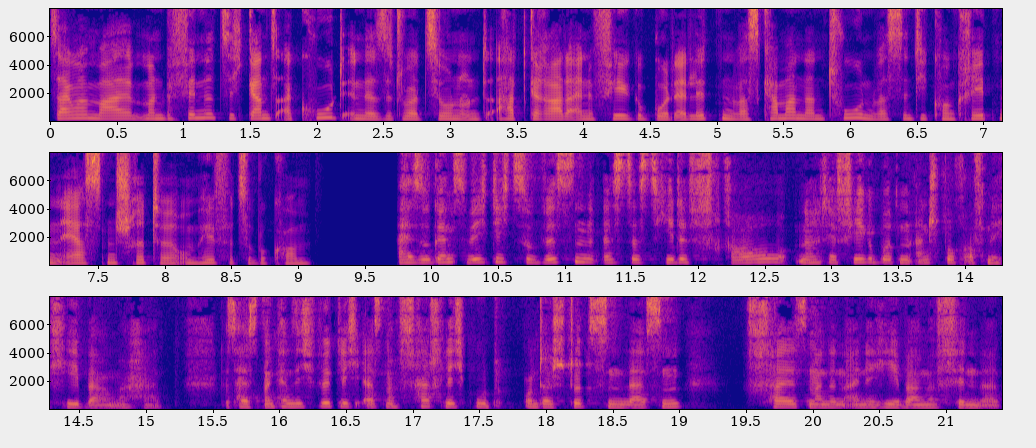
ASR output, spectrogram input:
Sagen wir mal, man befindet sich ganz akut in der Situation und hat gerade eine Fehlgeburt erlitten. Was kann man dann tun? Was sind die konkreten ersten Schritte, um Hilfe zu bekommen? Also ganz wichtig zu wissen ist, dass jede Frau nach der Fehlgeburt einen Anspruch auf eine Hebamme hat. Das heißt, man kann sich wirklich erst noch fachlich gut unterstützen lassen, falls man denn eine Hebamme findet.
